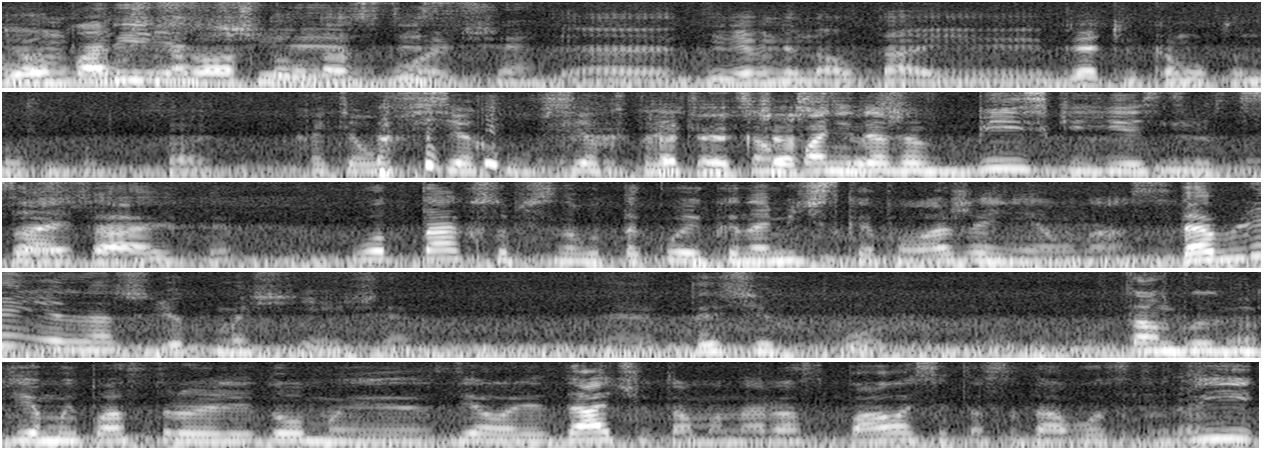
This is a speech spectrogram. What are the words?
И он по сказал, что у нас здесь больше. э, деревня на Алтае, и вряд ли кому-то нужен будет сайт. Хотя у всех, у всех строительных компаний, даже в Бийске есть, есть сайт. сайты. Вот так, собственно, вот такое экономическое положение у нас. Давление у нас идет мощнейшее. э, До сих пор. Там, Да. где мы построили дом и сделали дачу, там она распалась, это садоводство. Да. Три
